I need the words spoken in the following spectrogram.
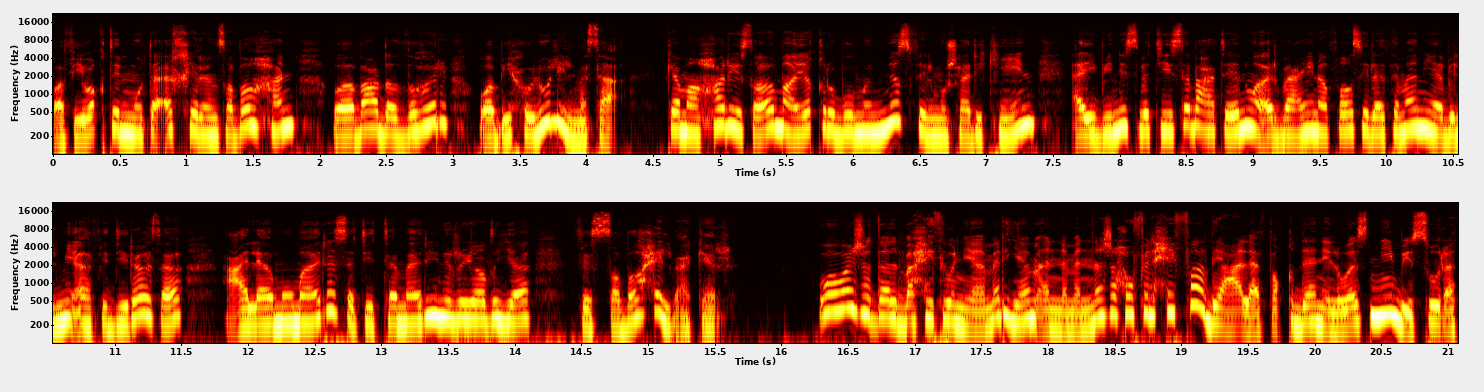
وفي وقت متأخر صباحا وبعد الظهر وبحلول المساء. كما حرص ما يقرب من نصف المشاركين أي بنسبة 47.8% في الدراسة على ممارسة التمارين الرياضية في الصباح الباكر. ووجد الباحثون يا مريم أن من نجحوا في الحفاظ على فقدان الوزن بصورة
